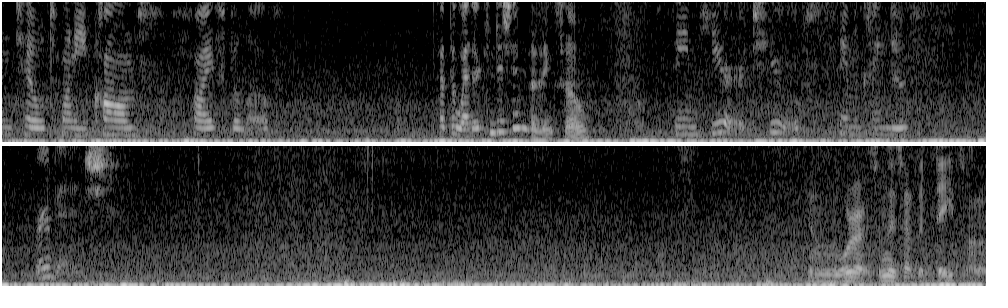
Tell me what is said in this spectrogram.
Until 20, calm, 5 below. Is that the weather conditions? I think so. Same here, too. Same kind of verbiage. And where some of these have the dates on them,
